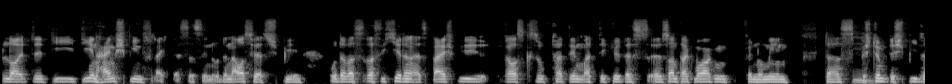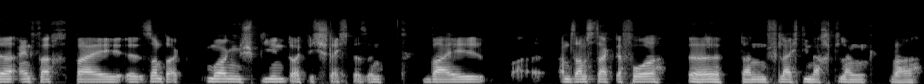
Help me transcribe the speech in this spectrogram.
Leute, die, die in Heimspielen vielleicht besser sind oder in Auswärtsspielen. Oder was, was ich hier dann als Beispiel rausgesucht hatte im Artikel des äh, Sonntagmorgen-Phänomen, dass mhm. bestimmte Spieler einfach bei äh, Sonntagmorgen-Spielen deutlich schlechter sind, weil äh, am Samstag davor äh, dann vielleicht die Nacht lang war.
